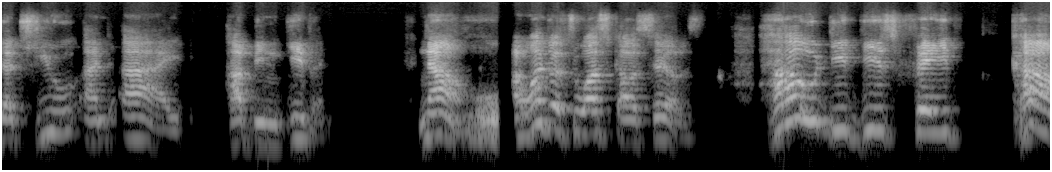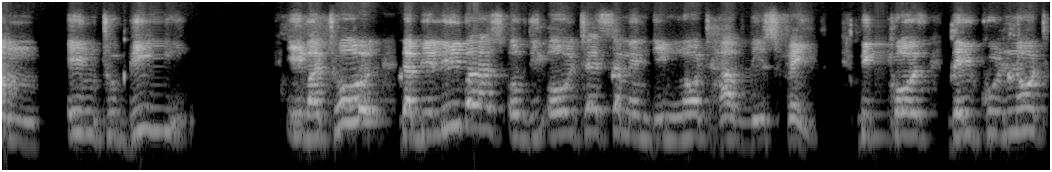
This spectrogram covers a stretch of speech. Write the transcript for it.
that you and I have been given. Now, I want us to ask ourselves how did this faith come into being? If at all the believers of the Old Testament did not have this faith because they could not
